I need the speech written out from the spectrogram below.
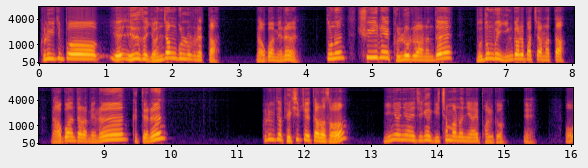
근로기준법 예- 예를 들어서 연장 근로를 했다라고 하면은 또는 휴일에 근로를 하는데 노동부의 인가를 받지 않았다라고 한다라면은 그때는 근로기준법 110조에 따라서 2년 이하의 징역 2천만 원 이하의 벌금. 예. 어,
